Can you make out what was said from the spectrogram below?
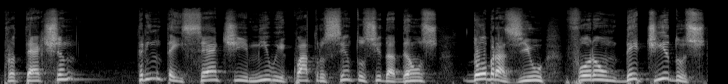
Protection, 37.400 cidadãos do Brasil foram detidos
